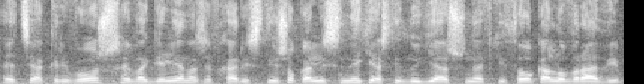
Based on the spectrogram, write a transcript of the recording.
Έτσι ακριβώς. Ευαγγελία, να σε ευχαριστήσω. Καλή συνέχεια στη δουλειά σου, να ευχηθώ. Καλό βράδυ.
